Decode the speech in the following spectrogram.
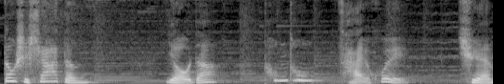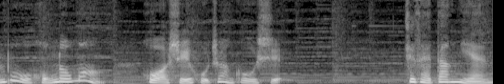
都是纱灯，有的通通彩绘。全部《红楼梦》或《水浒传》故事，这在当年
